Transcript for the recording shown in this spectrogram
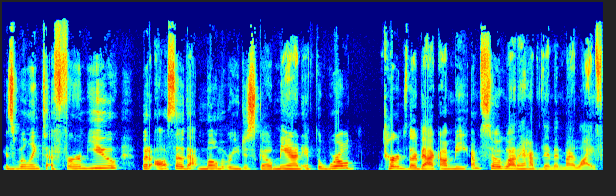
is willing to affirm you, but also that moment where you just go, man, if the world turns their back on me, I'm so glad I have them in my life.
